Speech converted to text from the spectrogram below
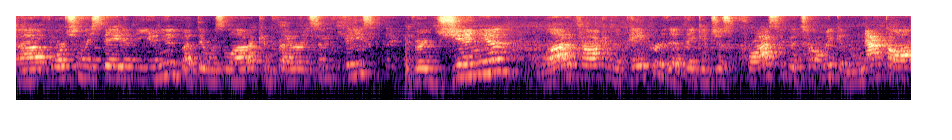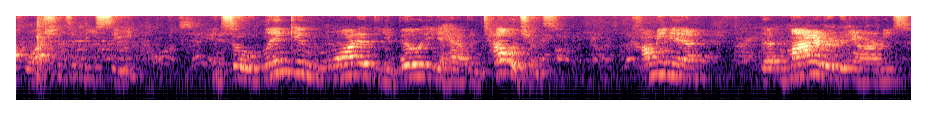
uh, fortunately stayed in the Union, but there was a lot of Confederate sympathies. Virginia, a lot of talk in the paper that they could just cross the Potomac and knock off Washington, D.C. And so Lincoln wanted the ability to have intelligence coming in that monitored the armies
